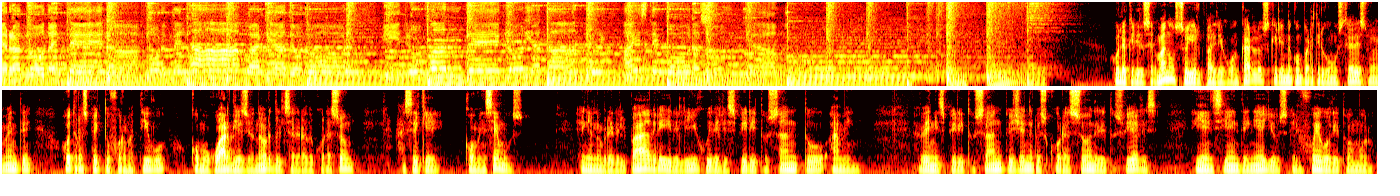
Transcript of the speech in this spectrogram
tierra toda entera forme la guardia de honor y triunfante gloria cante este corazón de amor. Hola queridos hermanos, soy el Padre Juan Carlos, queriendo compartir con ustedes nuevamente otro aspecto formativo como guardias de honor del Sagrado Corazón. Así que comencemos. En el nombre del Padre, y del Hijo, y del Espíritu Santo. Amén. Ven Espíritu Santo y llena los corazones de tus fieles, y enciende en ellos el fuego de tu amor.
